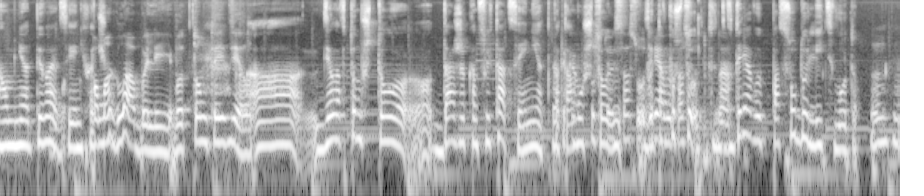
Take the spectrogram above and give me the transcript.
а у меня отбивается, я не хочу. Помогла бы ли? Вот в том-то и дело. А, дело в том, что даже консультации нет, это потому что сосуд, в, дырявую пусту, посуду, да. в дырявую посуду лить воду. Угу.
